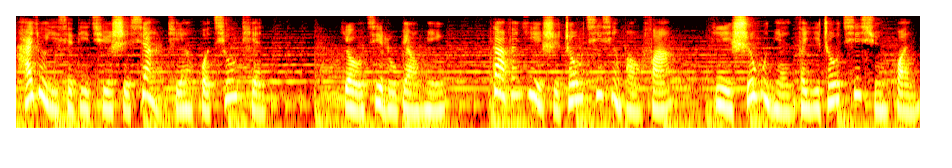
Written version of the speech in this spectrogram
还有一些地区是夏天或秋天。有记录表明，大瘟疫是周期性爆发，以十五年为一周期循环，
